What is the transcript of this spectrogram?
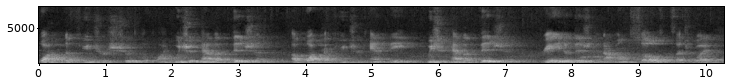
what the future should look like. We should have a vision of what the future can be. We should have a vision, create a vision in our own souls in such a way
